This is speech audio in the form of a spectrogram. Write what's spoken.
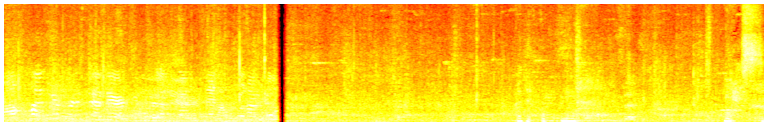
A hundred percent there. And a. Are they open? Yes.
